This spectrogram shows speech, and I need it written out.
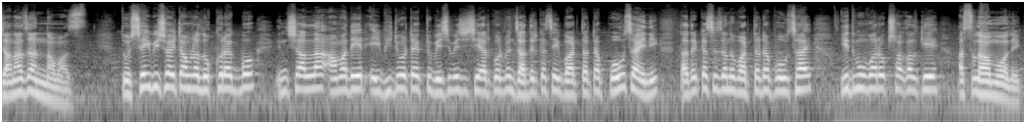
জানাজান নামাজ। তো সেই বিষয়টা আমরা লক্ষ্য রাখব। ইনশাল্লাহ আমাদের এই ভিডিওটা একটু বেশি বেশি শেয়ার করবেন। যাদের কাছে এই বার্তাটা পৌঁছায়নি, তাদের কাছে যেন বার্তাটা পৌঁছায়। ঈদ মুবারক সকালকে। আসসালামু আলাইকুম।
